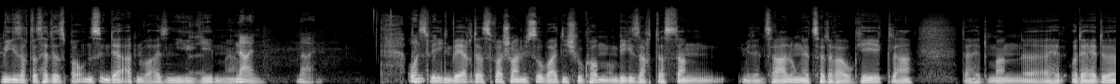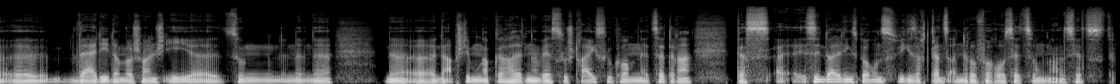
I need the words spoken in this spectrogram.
wie gesagt, das hätte es bei uns in der Art und Weise nie gegeben. Ja. Nein, nein. Und, Deswegen wäre das wahrscheinlich so weit nicht gekommen. Und wie gesagt, das dann mit den Zahlungen etc., okay, klar, da hätte man, äh, oder hätte äh, Verdi dann wahrscheinlich eh äh, zu eine, eine, eine, äh, eine Abstimmung abgehalten, dann wäre es zu Streiks gekommen etc. Das äh, sind allerdings bei uns, wie gesagt, ganz andere Voraussetzungen als jetzt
